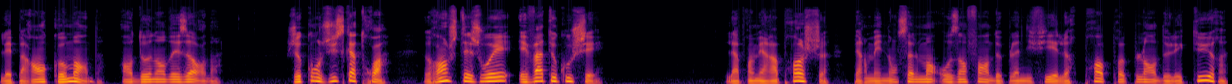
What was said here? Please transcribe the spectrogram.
les parents commandent, en donnant des ordres. Je compte jusqu'à trois. Range tes jouets et va te coucher. La première approche permet non seulement aux enfants de planifier leur propre plan de lecture,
